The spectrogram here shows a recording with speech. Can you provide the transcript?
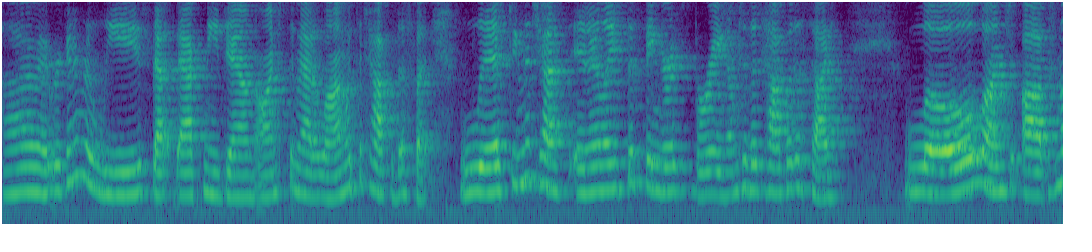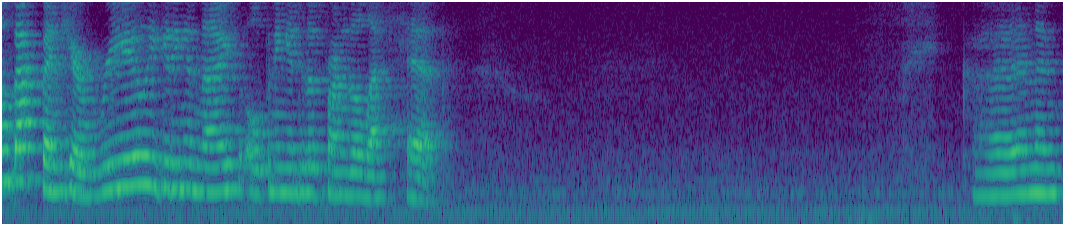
All right, we're gonna release that back knee down onto the mat along with the top of the foot. Lifting the chest, interlace the fingers, bring them to the top of the thigh. Low lunge, optional back bend here, really getting a nice opening into the front of the left hip. Good, and then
